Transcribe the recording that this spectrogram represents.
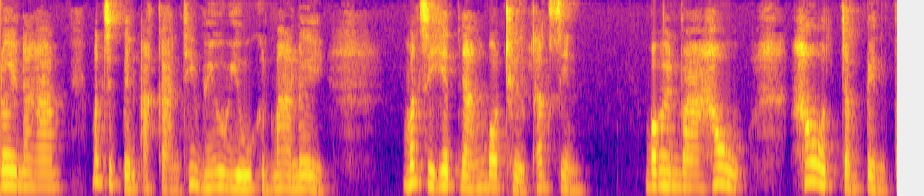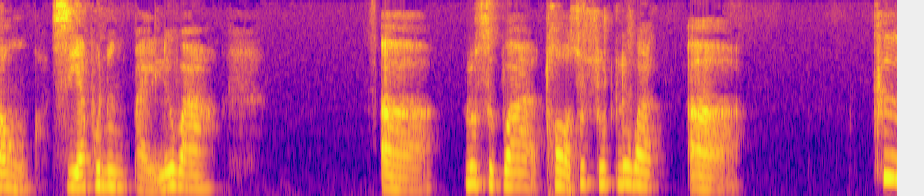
เลยนะคะมันสิเป็นอาการที่วิวๆขึ้นมาเลย มันสิเฮ็ดหยังบ่ถูกทั้งสิ้นบ่แม่นว่าเฮาเฮาจำเป็นต้องเสียผู้หนึงไปหรือว่าเอ่อรู้สึกว่าท้อสุดๆ หรือว่าเอ่อ คือ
